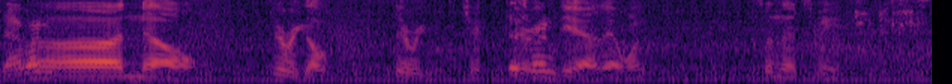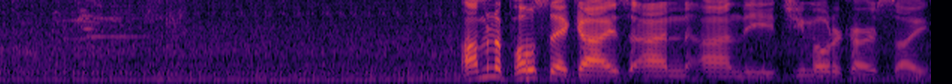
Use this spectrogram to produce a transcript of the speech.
That one? uh, no. Here we go. There we go. check. This there- one? Yeah, that one. Send that to me. I'm gonna post that, guys, on on the G Motor Motorcars site.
